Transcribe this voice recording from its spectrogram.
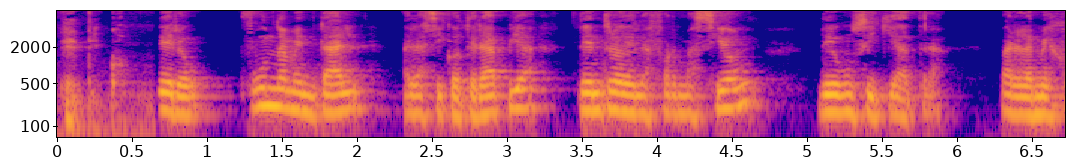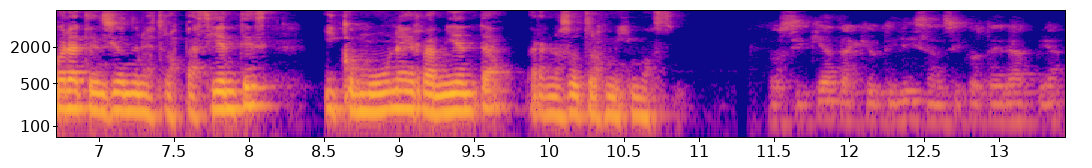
ético. Pero fundamental a la psicoterapia dentro de la formación de un psiquiatra, para la mejor atención de nuestros pacientes y como una herramienta para nosotros mismos. Los psiquiatras que utilizan psicoterapia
